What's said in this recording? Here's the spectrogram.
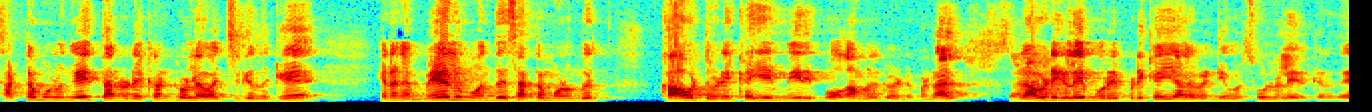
சட்டம் ஒழுங்கை தன்னுடைய கண்ட்ரோலில் வச்சுக்கிறதுக்கு என்னங்க? மேலும் வந்து சட்டம் ஒழுங்கு காவல்துறையுடைய கையை மீறி போகாமல் இருக்க வேண்டுமென்றால் ரவுடிகளை முறைப்படி கையாள வேண்டிய ஒரு சூழ்நிலை இருக்கிறது.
